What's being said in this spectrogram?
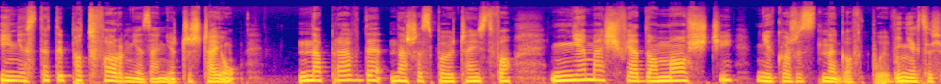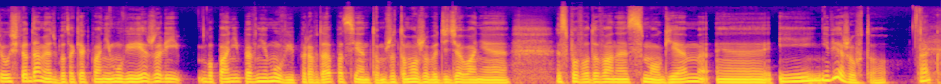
i niestety potwornie zanieczyszczają. naprawdę nasze społeczeństwo nie ma świadomości niekorzystnego wpływu. I nie chce się uświadamiać, bo tak jak pani mówi, jeżeli, bo pani pewnie mówi, prawda, pacjentom, że to może być działanie spowodowane smogiem yy, i nie wierzą w to, tak?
